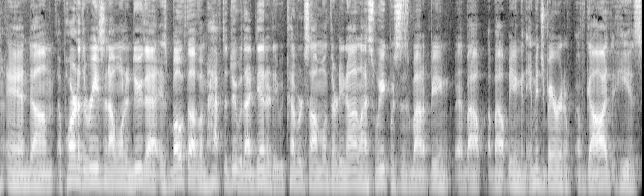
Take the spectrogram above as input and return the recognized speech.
and um, a part of the reason I want to do that is both of them have to do with identity. We covered Psalm 139 last week, which is about being about about being an image bearer of, of God. That He has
